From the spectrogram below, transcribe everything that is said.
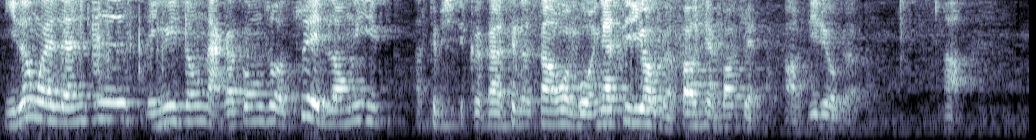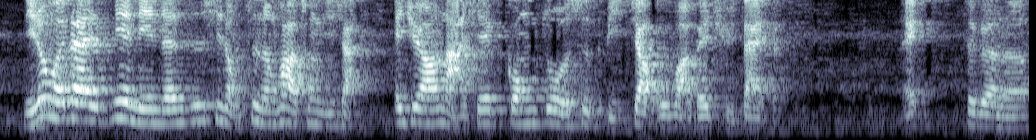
你认为人资领域中哪个工作最容易？啊，对不起，刚刚这个刚刚问过，应该第六个，抱歉抱歉。好，第六个。好，你认为在面临人资系统智能化冲击下，HR 哪些工作是比较无法被取代的？哎，这个呢，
